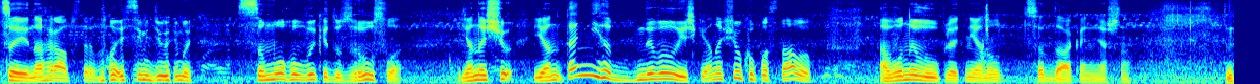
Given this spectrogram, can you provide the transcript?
цей на грабстер 2,7 дюйми з самого викиду з русла. Я на щу... я... Та ні, невеличкий, я на щуку поставив, а вони луплять. Ні, ну це да, звісно.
